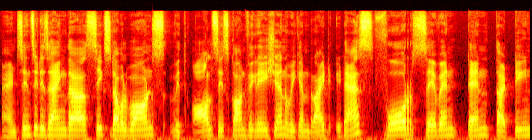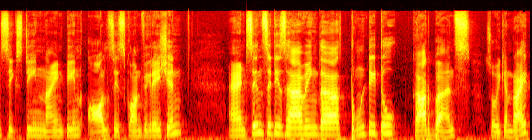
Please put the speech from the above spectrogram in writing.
And since it is having the 6 double bonds with all cis configuration, we can write it as 4, 7, 10, 13, 16, 19 all cis configuration. And since it is having the 22 carbons, so we can write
